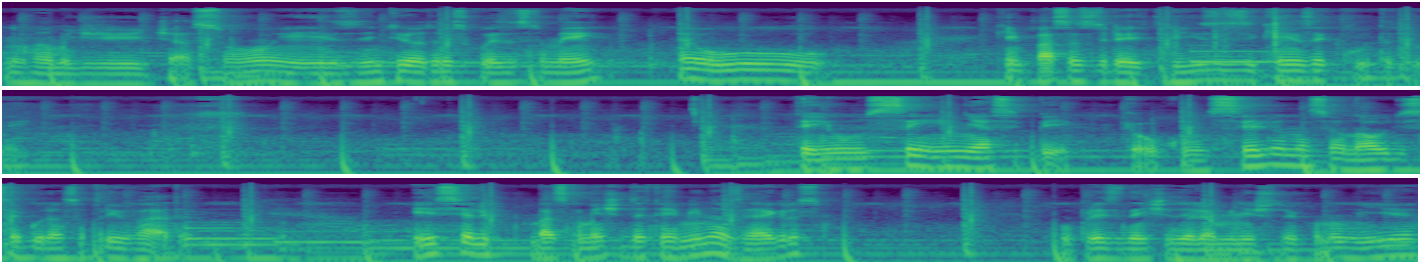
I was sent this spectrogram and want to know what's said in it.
no ramo de, de ações, entre outras coisas também, é o quem passa as diretrizes e quem executa também. tem o CNSP, que é o Conselho Nacional de Segurança Privada. Esse ele basicamente determina as regras. O presidente dele é o ministro da Economia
